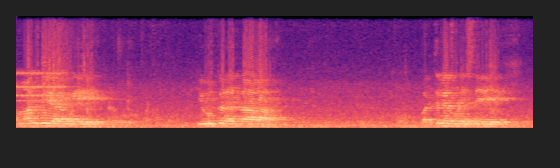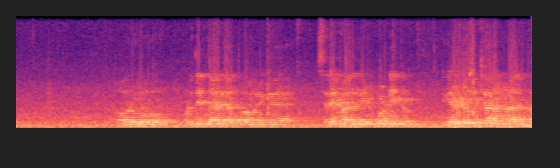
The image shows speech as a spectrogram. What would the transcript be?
ಅಮಾನವೀಯವಾಗಿ ಯುವಕರನ್ನ ಬತ್ತಲೆಗೊಳಿಸಿ ಅವರು ಹೊಡೆದಿದ್ದಾರೆ ಅಥವಾ ಅವರಿಗೆ ಸೆರೆಮನೆಯಲ್ಲಿ ಇಟ್ಕೊಂಡಿದ್ದು. ಈ ಎರಡು ವಿಚಾರಗಳನ್ನ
